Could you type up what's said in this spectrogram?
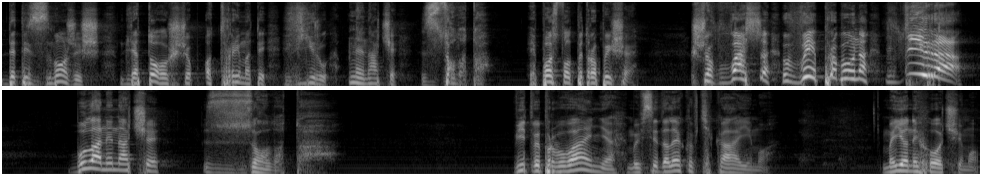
де ти зможеш для того, щоб отримати віру, неначе золото. Апостол Петро пише, щоб ваша випробувана віра була неначе золото. Від випробування ми всі далеко втікаємо. Ми його не хочемо.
